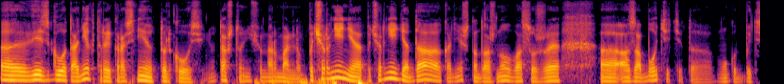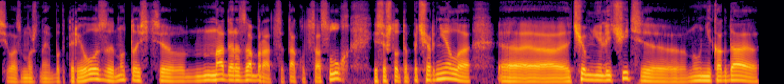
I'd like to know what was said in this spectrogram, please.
весь год, а некоторые краснеют только осенью. Так что ничего нормально правильно. Почернение, почернение, да, конечно, должно вас уже э, озаботить. Это могут быть всевозможные бактериозы. Ну, то есть э, надо разобраться. Так вот со слух, если что-то почернело, э, чем не лечить, ну, никогда,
